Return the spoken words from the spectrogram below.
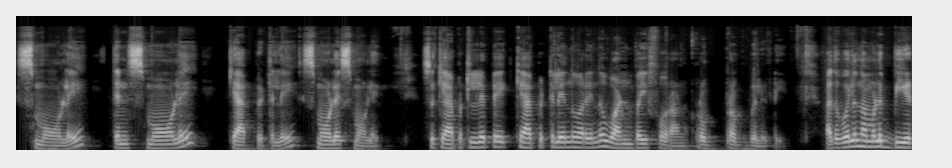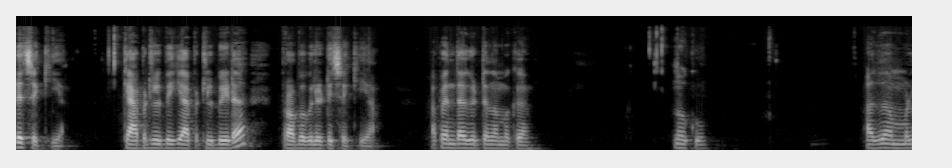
small A then small A capital A small A small A so capital പേ ക്യാപിറ്റൽ എന്ന് പറയുന്നത് വൺ ബൈ ഫോർ ആണ്. പ്രോബിലിറ്റി അതുപോലെ നമ്മൾ ബിയുടെ ചെക്ക് ചെയ്യാം. ക്യാപിറ്റൽ ബി ക്യാപിറ്റൽ ബിയുടെ പ്രോബിലിറ്റി ചെക്ക് ചെയ്യാം. അപ്പോൾ എന്താ കിട്ടും നമുക്ക്? നോക്കൂ. അത് നമ്മൾ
